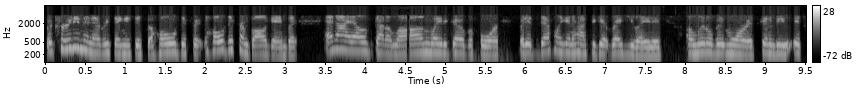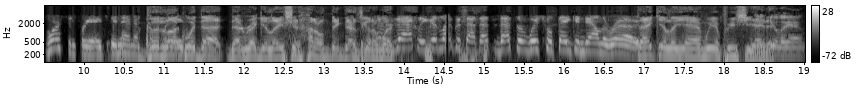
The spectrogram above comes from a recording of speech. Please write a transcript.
recruiting and everything is just a whole different, whole different ball game. But NIL's got a long way to go before, but it's definitely going to have to get regulated a little bit more. It's going to be it's worse than free agent in NFL. Good luck with that that regulation. I don't think that's going to work. exactly. Good luck with that. That's that's a wishful thinking down the road. Thank you, Leanne. We appreciate Thank it. Thank you, Leanne.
